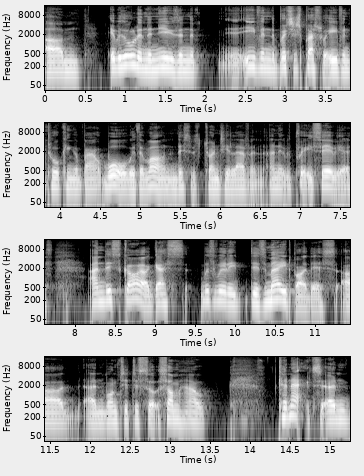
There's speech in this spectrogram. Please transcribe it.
um, it was all in the news, and the even the British press were even talking about war with Iran. This was 2011, and it was pretty serious. And this guy, I guess, was really dismayed by this uh, and wanted to sort somehow connect and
